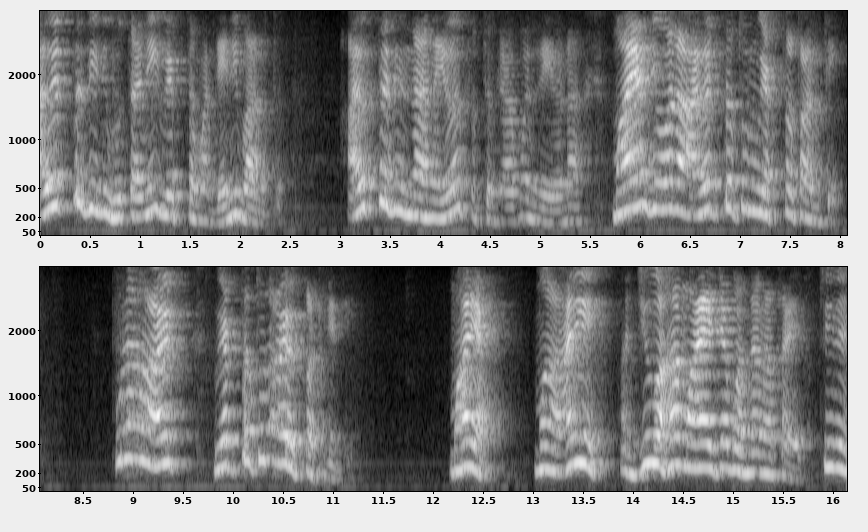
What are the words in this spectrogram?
अव्यक्त दिनी भूतानी व्यक्त मध्यानी भारत. अव्यक्त दिना नाही हो, तत्र का हो ना. माया जीवाला अव्यक्तातून व्यक्तात आणते. पुन्हा अव्यक्त व्यक्तातून अव्यक्तात नेते माया मग आणि जीव हा मायाच्या बंधनात आहे. तिने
